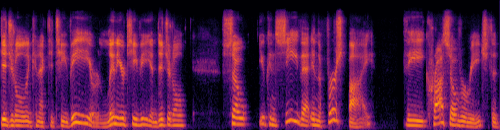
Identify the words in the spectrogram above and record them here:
digital and connected TV or linear TV and digital. So you can see that in the first buy, the crossover reach, the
